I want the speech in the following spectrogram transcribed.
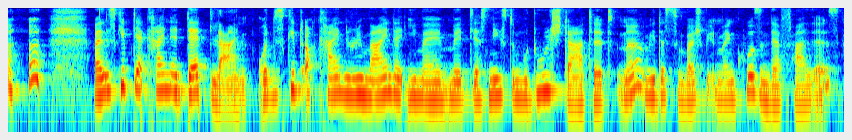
Weil es gibt ja keine Deadline und es gibt auch keine Reminder-E-Mail mit, das nächste Modul startet, ne? wie das zum Beispiel in meinen Kursen der Fall ist.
